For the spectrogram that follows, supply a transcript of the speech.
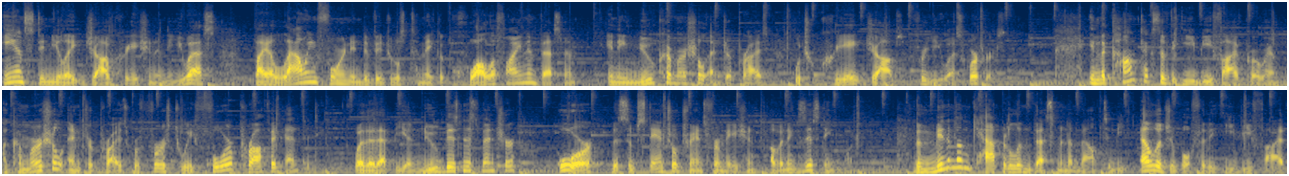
and stimulate job creation in the U.S. by allowing foreign individuals to make a qualifying investment in a new commercial enterprise which will create jobs for U.S. workers. In the context of the EB-5 program, a commercial enterprise refers to a for-profit entity, whether that be a new business venture or the substantial transformation of an existing one. The minimum capital investment amount to be eligible for the EB-5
